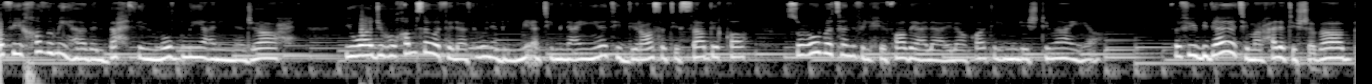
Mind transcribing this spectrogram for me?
وفي خضم هذا البحث المضني عن النجاح يواجه 35% من عينة الدراسة السابقة صعوبة في الحفاظ على علاقاتهم الاجتماعية. ففي بداية مرحلة الشباب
